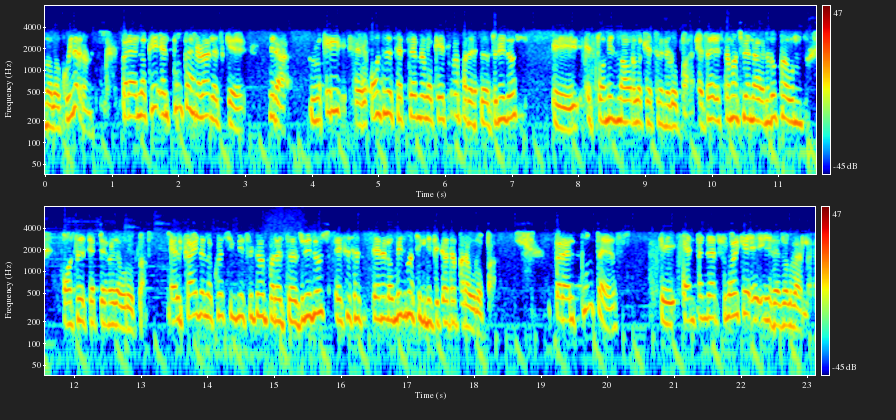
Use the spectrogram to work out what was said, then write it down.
no lo cuidaron. Pero lo que el punto general es que, mira, lo que 11 eh, de septiembre lo que fue para Estados Unidos eh, es lo mismo ahora lo que es en Europa. estamos viendo en Europa un 11 de septiembre de Europa. El de lo que significa para Estados Unidos, ese tiene lo mismo significado para Europa. Pero el punto es entender su lógica y resolverla.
